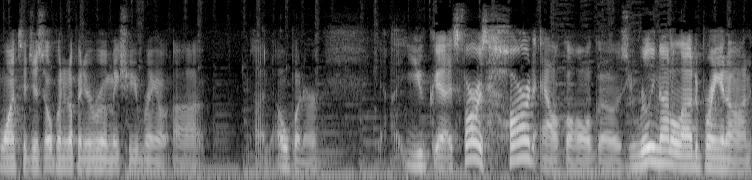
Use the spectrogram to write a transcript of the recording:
want to just open it up in your room, make sure you bring a, uh, an opener. You, as far as hard alcohol goes, you're really not allowed to bring it on.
